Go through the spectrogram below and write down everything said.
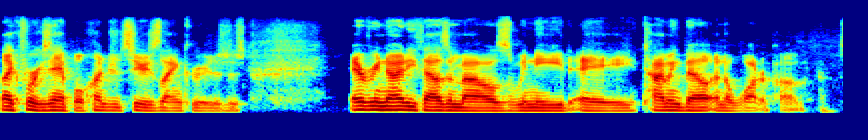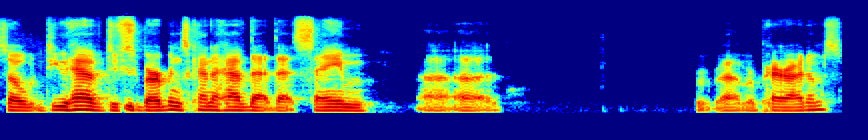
like for example, hundred series Land Cruisers. Every ninety thousand miles, we need a timing belt and a water pump. So, do you have do Suburbans kind of have that that same uh, uh, uh, repair items?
